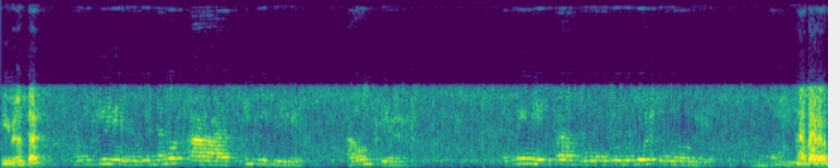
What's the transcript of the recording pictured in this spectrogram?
Именно так. Они пили медонос, а пить не пили, а он пил. Так вы имеете право сказать, это не что было Наоборот.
